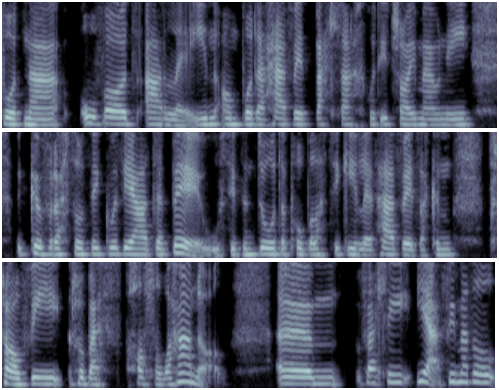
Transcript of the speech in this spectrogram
bod na ofod ar-lein, ond bod e hefyd bellach wedi troi mewn i gyfres o ddigwyddiadau byw sydd yn dod â pobl at ei gilydd hefyd ac yn profi rhywbeth hollol wahanol. Um, felly, ie, yeah, fi'n meddwl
